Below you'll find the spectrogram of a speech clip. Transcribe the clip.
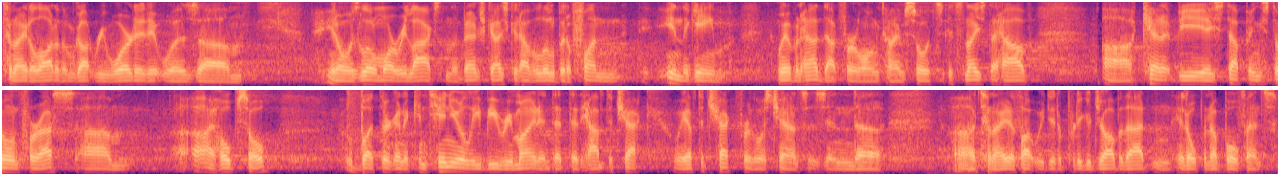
tonight, a lot of them got rewarded. It was, um, you know, it was a little more relaxed on the bench. Guys could have a little bit of fun in the game. We haven't had that for a long time, so it's it's nice to have. Uh, can it be a stepping stone for us? Um, I hope so. But they're going to continually be reminded that they have to check. We have to check for those chances, and uh, uh, tonight. I thought we did a pretty good job of that, and it opened up both ends.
